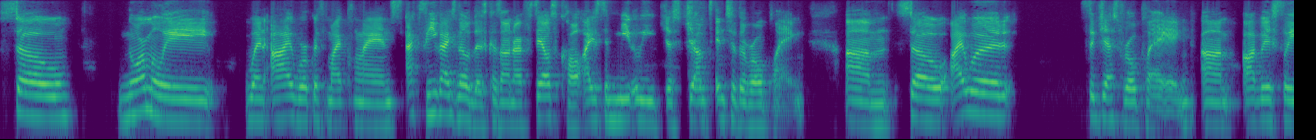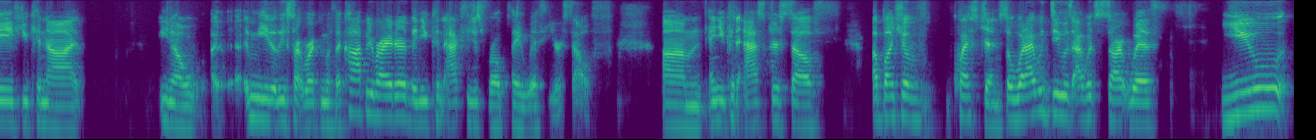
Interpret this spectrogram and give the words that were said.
So, normally when I work with my clients, actually, you guys know this because on our sales call, I just immediately just jumped into the role playing. Um, so I would suggest role playing. Um, obviously, if you cannot, you know, immediately start working with a copywriter, then you can actually just role play with yourself, um, and you can ask yourself a bunch of questions. So what I would do is I would start with you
